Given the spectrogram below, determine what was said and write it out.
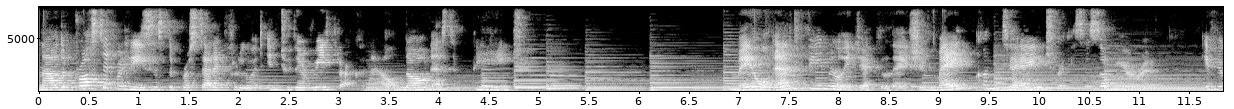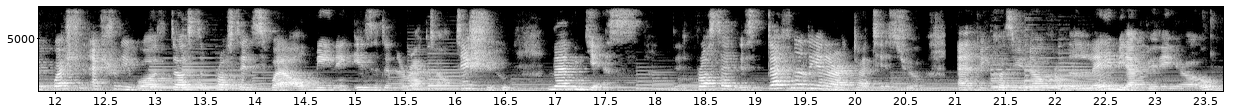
Now the prostate releases the prostatic fluid into the urethra canal known as the peeing tube. Male and female ejaculation may contain traces of urine if your question actually was, does the prostate swell, meaning is it an erectile tissue, then yes. The prostate is definitely an erectile tissue and because you know from the labia video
